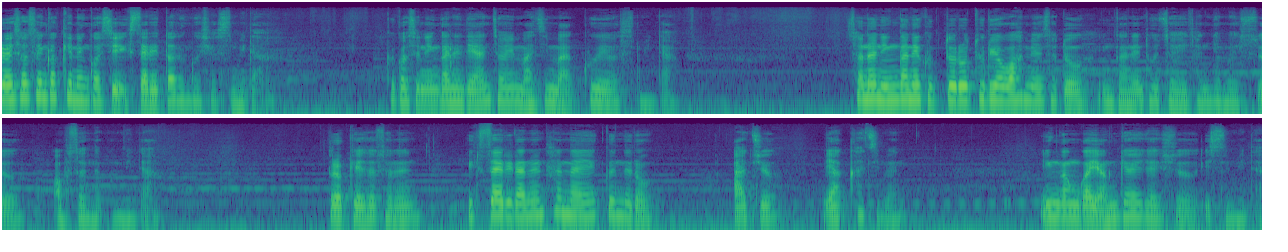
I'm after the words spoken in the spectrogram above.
그래서 생각해낸 것이 익살이 떠는 것이었습니다. 그것은 인간에 대한 저의 마지막 구애였습니다. 저는 인간의 극도로 두려워하면서도 인간은 도저히 단념할 수 없었나 봅니다. 그렇게 해서 저는 익살이라는 하나의 끈으로 아주 약하지만 인간과 연결될 수 있습니다.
